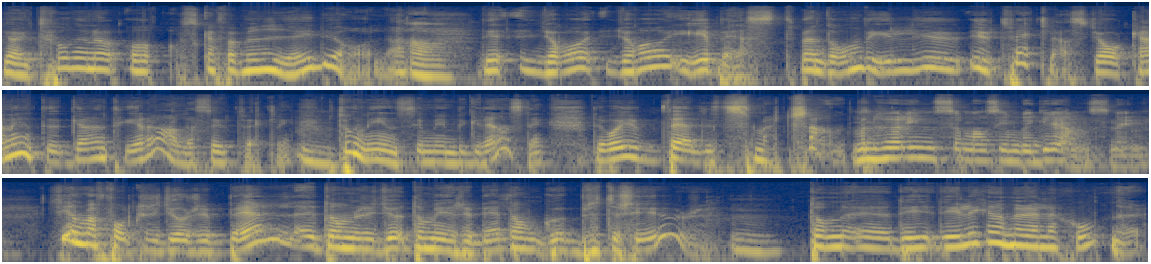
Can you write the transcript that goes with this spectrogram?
Jag är tvungen att, att skaffa mig nya ideal. Ja. det, jag, jag är bäst, men de vill ju utvecklas. Jag kan inte garantera allas utveckling. Jag är tvungen att inse min begränsning. Det var ju väldigt smärtsamt. men hur inser man sin begränsning? Genom att folk gör rebell, de, de är rebell, de bryter sig ur. De, eh, det, det är likadant med relationer.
